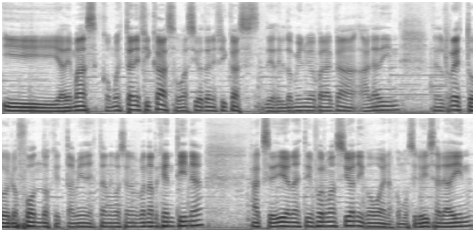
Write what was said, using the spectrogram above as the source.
Y además, como es tan eficaz o ha sido tan eficaz desde el 2009 para acá, Aladdin, el resto de los fondos que también están negociando con Argentina accedieron a esta información y como bueno, como si lo dice Aladdin,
